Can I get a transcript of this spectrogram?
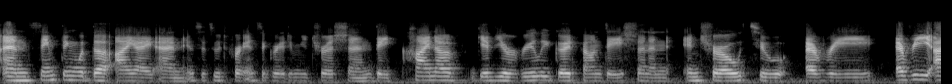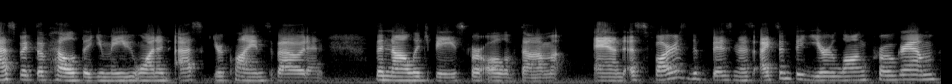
And same thing with the IIN, Institute for Integrative Nutrition. They kind of give you a really good foundation and intro to every every aspect of health that you may want to ask your clients about and the knowledge base for all of them. And as far as the business, I took the year long program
